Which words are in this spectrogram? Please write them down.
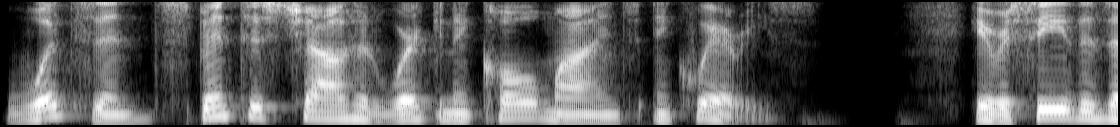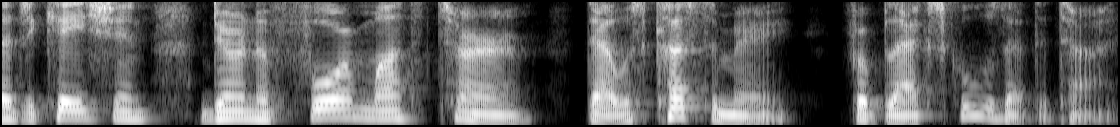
Woodson spent his childhood working in coal mines and quarries. He received his education during a four month term that was customary for black schools at the time.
